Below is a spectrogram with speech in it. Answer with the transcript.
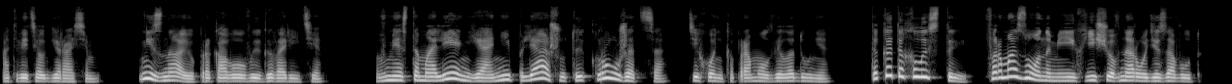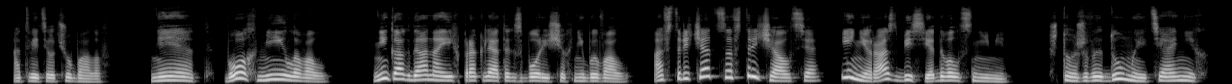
ответил Герасим. Не знаю, про кого вы говорите. Вместо моленья они пляшут и кружатся, тихонько промолвила Дуня. Так это хлысты, формазонами их еще в народе зовут, ответил Чубалов. Нет, Бог миловал. Никогда на их проклятых сборищах не бывал, а встречаться встречался и не раз беседовал с ними. Что же вы думаете о них?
